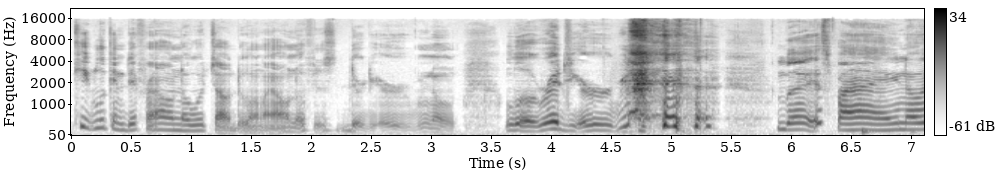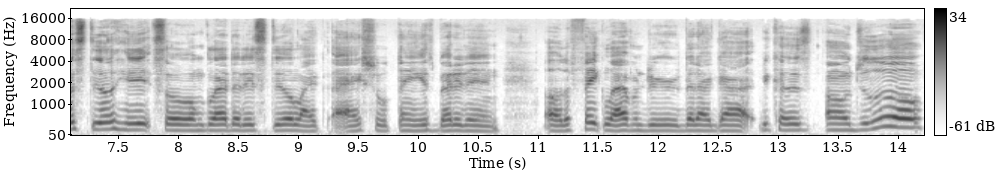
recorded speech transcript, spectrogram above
keep looking different. I don't know what y'all doing. Like, I don't know if it's dirty herb, you know, little Reggie herb, but it's fine. You know, it still hit, so I'm glad that it's still like an actual thing. It's better than uh the fake lavender that I got because um Jalil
